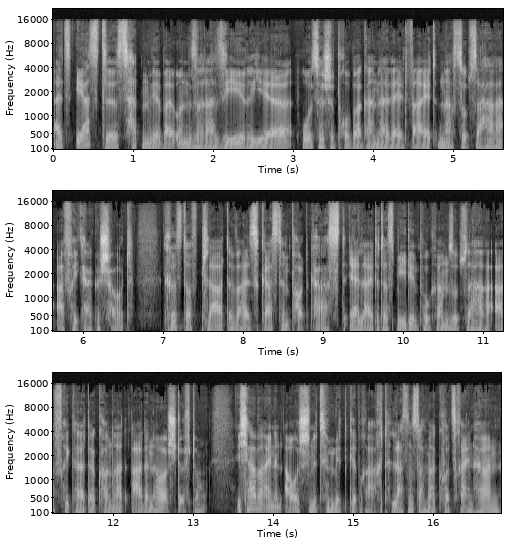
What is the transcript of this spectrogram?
Als erstes hatten wir bei unserer Serie Russische Propaganda weltweit nach Subsahara-Afrika geschaut. Christoph Plate war als Gast im Podcast. Er leitet das Medienprogramm Subsahara-Afrika der Konrad-Adenauer-Stiftung. Ich habe einen Ausschnitt mitgebracht. Lass uns doch mal kurz reinhören.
